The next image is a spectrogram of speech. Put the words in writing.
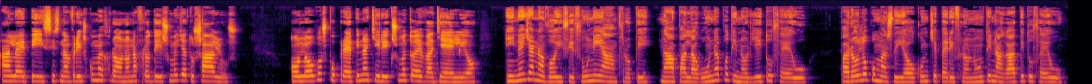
αλλά επίσης να βρίσκουμε χρόνο να φροντίσουμε για τους άλλους. Ο λόγος που πρέπει να κηρύξουμε το Ευαγγέλιο είναι για να βοηθηθούν οι άνθρωποι να απαλλαγούν από την οργή του Θεού, παρόλο που μας διώκουν και περιφρονούν την αγάπη του Θεού.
